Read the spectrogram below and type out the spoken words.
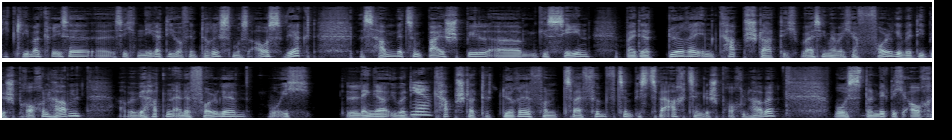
die Klimakrise äh, sich negativ auf den Tourismus auswirkt. Das haben wir zum Beispiel äh, gesehen bei der Dürre in Kapstadt. Ich weiß nicht mehr, welcher Folge wir die besprochen haben, aber wir hatten eine Folge, wo ich länger über die yeah. Kapstadt-Dürre von 2015 bis 2018 gesprochen habe, wo es dann wirklich auch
